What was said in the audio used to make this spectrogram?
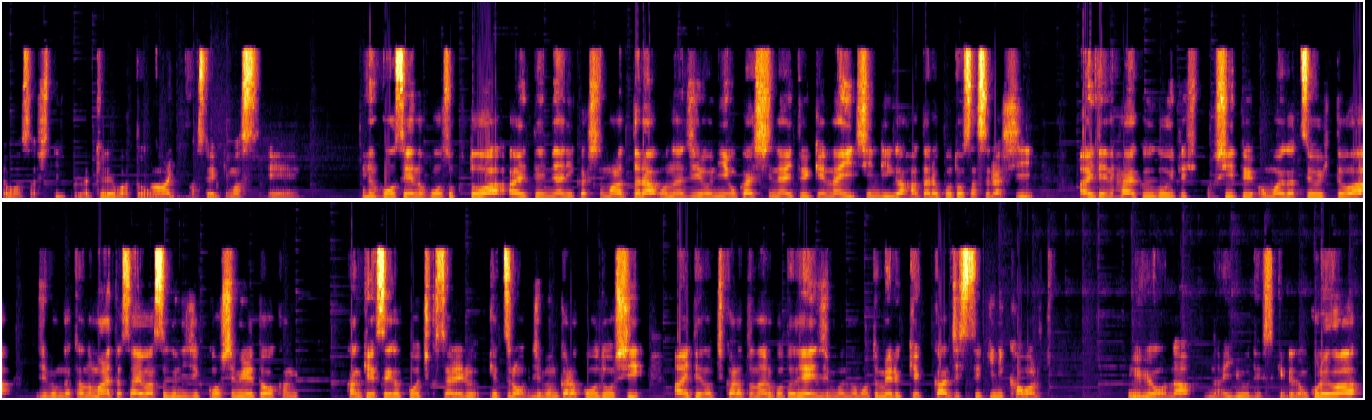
呼ばさせていただければと思います。はい、いきます。えー、変法性の法則とは、相手に何かしてもらったら同じようにお返ししないといけない心理が働くことを指すらしい。相手に早く動いてほしいという思いが強い人は、自分が頼まれた際はすぐに実行してみると関係性が構築される。結論、自分から行動し、相手の力となることで自分の求める結果、実績に変わるというような内容ですけれども、これは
